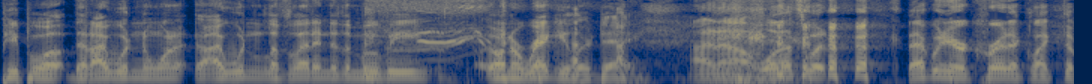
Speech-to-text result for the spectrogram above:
people that I wouldn't want. I wouldn't have let into the movie on a regular day. I know. Well, that's what back when you're a critic, like the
